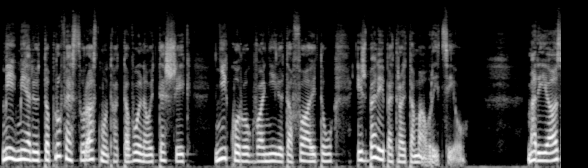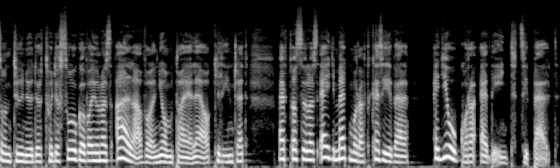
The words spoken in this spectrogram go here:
Még mielőtt a professzor azt mondhatta volna, hogy tessék, nyikorogva nyílt a fajtó, és belépett rajta Mauricio. Maria azon tűnődött, hogy a szolga vajon az állával nyomta-e le a kilincset, mert azzal az egy megmaradt kezével egy jókora edényt cipelt.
